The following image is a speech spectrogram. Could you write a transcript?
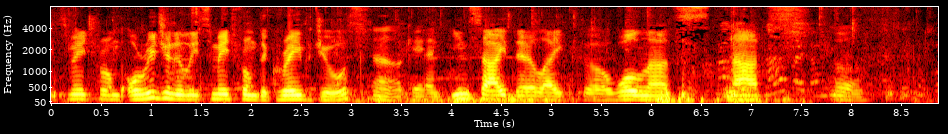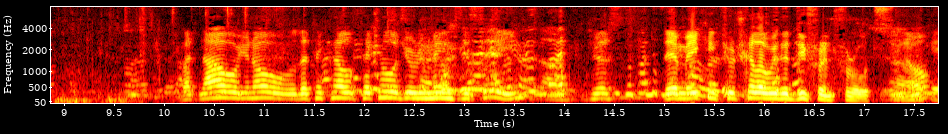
It's made from originally it's made from the grape juice, Ah, okay. and inside there are like uh, walnuts, nuts. Oh. But now, you know, the techno technology remains the same, just they're making churchkhela with the different fruits, you know? Okay.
